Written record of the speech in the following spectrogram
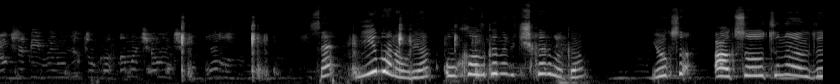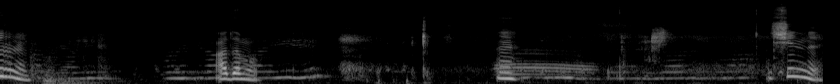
yoksa birbirimizi tokatlama challenge mı? Oğlum sen niye bana vuruyorsun? O kalkanı bir çıkar bakalım. Yoksa aksolotunu öldürürüm. Adam ol. Şimdi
